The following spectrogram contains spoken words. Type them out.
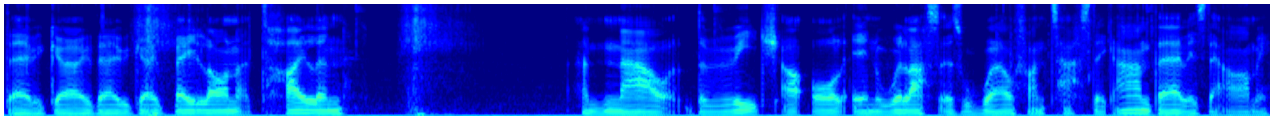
There we go, there we go. Balon, Tylan, and now the Reach are all in. Willas as well, fantastic. And there is their army.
